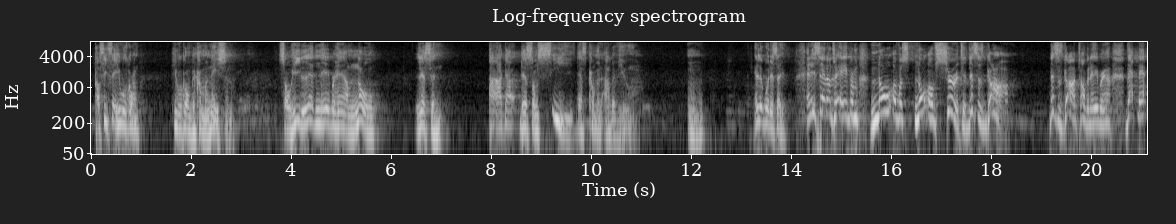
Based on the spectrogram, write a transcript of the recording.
Because he said he was going he was going to become a nation. So he letting Abraham know, listen, I, I got there's some seed that's coming out of you. Mhm. And look what it say. And he said unto Abram, know of, a, know of surety. This is God. This is God talking to Abraham. That, that,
